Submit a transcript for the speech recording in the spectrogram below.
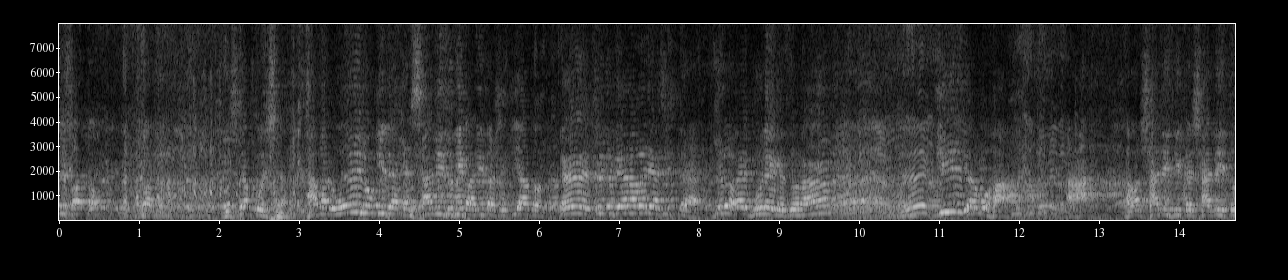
তুই সত্য? না। আবার ওই লোকই দেখেন, শালি যদি বাড়িতে আসে, কি আদর? তুই তো দেড়া বাড়ি আসিস ভুলে গেছো না? কি ব্যবহার? আমার শাড়ির দিকে শাড়ি তো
